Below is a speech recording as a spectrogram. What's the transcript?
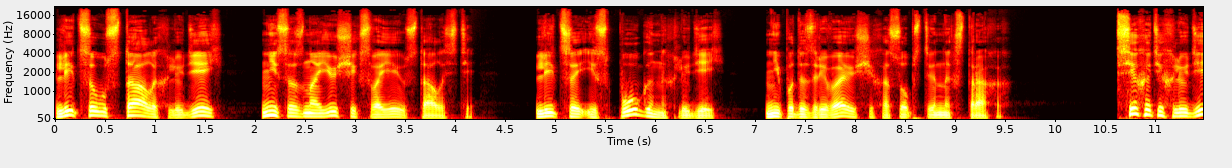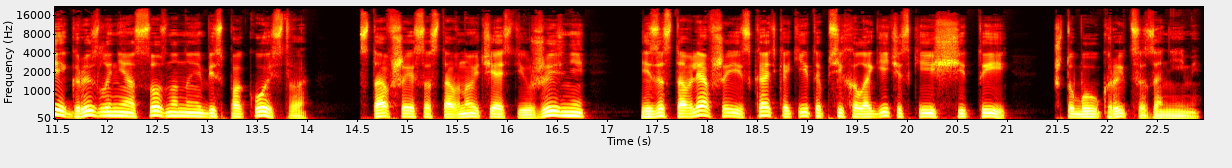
Лица усталых людей, не сознающих своей усталости. Лица испуганных людей, не подозревающих о собственных страхах. Всех этих людей грызло неосознанное беспокойство, ставшее составной частью жизни и заставлявшее искать какие-то психологические щиты, чтобы укрыться за ними.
